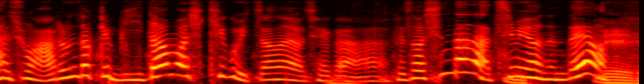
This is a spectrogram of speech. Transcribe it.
아주 아름답게 미담화 시키고 있잖아요, 제가. 그래서 신나는 아침이었는데요. 네.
